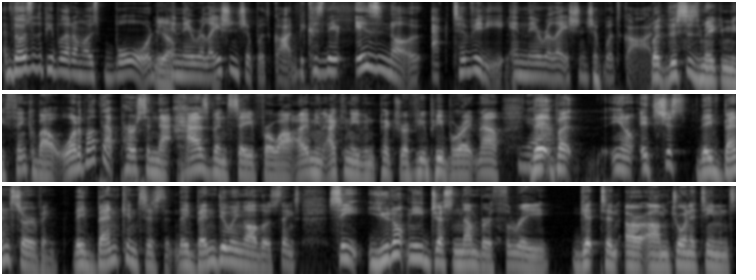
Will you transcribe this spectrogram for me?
And those are the people that are most bored Yeah. in their relationship with God because there is no activity in their relationship with God. But this is making me think about what about that person that has been saved for a while? I mean, I can even picture a few people right now. Yeah. That, but you know, it's just they've been serving, they've been consistent, they've been doing all those things. See, you don't need just number three get to or um, join a team and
